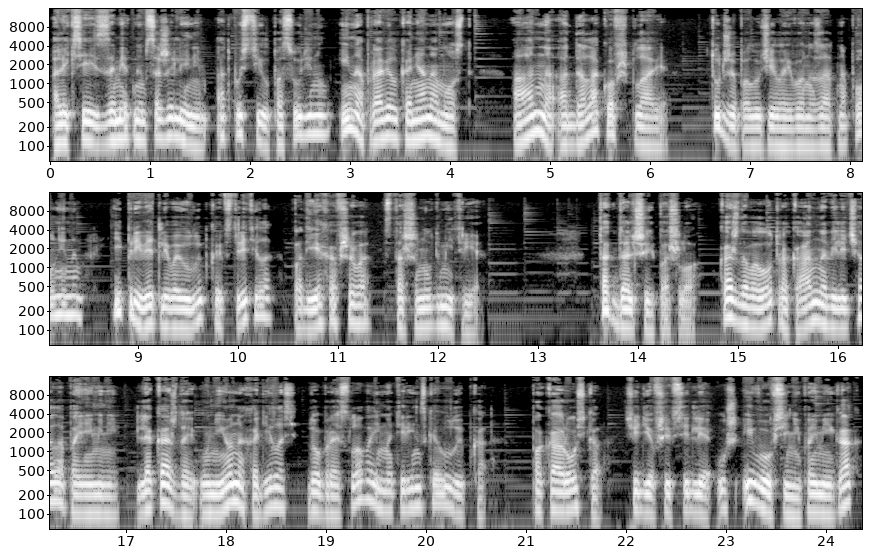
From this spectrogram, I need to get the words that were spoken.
Алексей с заметным сожалением отпустил посудину и направил коня на мост, а Анна отдала ковш плаве. Тут же получила его назад наполненным и приветливой улыбкой встретила подъехавшего старшину Дмитрия. Так дальше и пошло. Каждого отрока Анна величала по имени, для каждой у нее находилось доброе слово и материнская улыбка, пока Роська, сидевший в седле, уж и вовсе не пойми как,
